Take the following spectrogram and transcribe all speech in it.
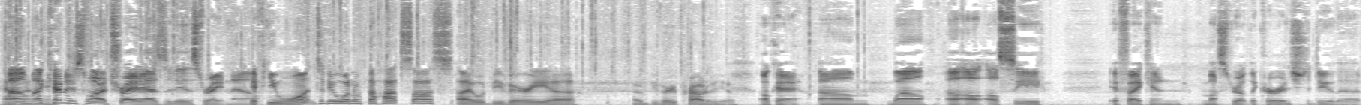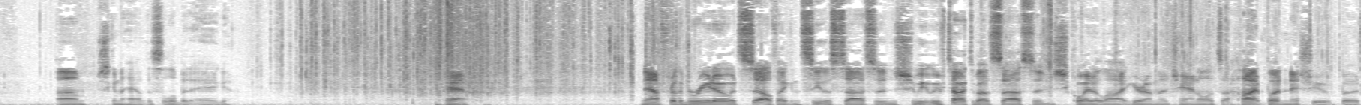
have Um, I kind of just want to try it as it is right now. If you want to do one with the hot sauce, I would be very, uh, I would be very proud of you. Okay. Um. Well, I'll I'll, see if I can muster up the courage to do that. Um. Just gonna have this little bit of egg. Okay. Now for the burrito itself, I can see the sausage. We, we've talked about sausage quite a lot here on the channel. It's a hot button issue, but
